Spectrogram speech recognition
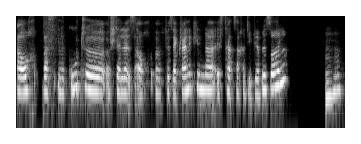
auch, was eine gute Stelle ist, auch äh, für sehr kleine Kinder, ist Tatsache die Wirbelsäule. Mhm.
